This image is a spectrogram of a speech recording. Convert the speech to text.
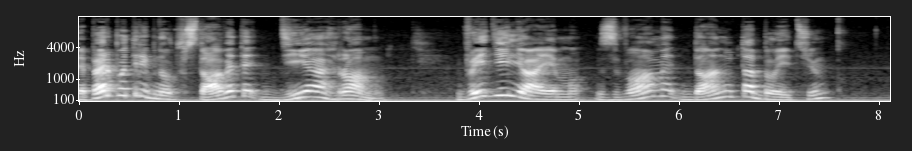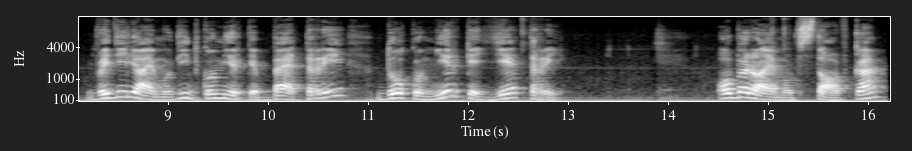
Тепер потрібно вставити діаграму. Виділяємо з вами дану таблицю. Виділяємо від комірки B3 до комірки Е3. Обираємо вставка.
